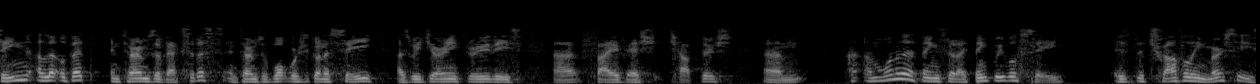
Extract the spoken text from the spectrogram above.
scene a little bit in terms of Exodus, in terms of what we're going to see as we journey through these uh, five-ish chapters. Um, and one of the things that I think we will see is the traveling mercies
